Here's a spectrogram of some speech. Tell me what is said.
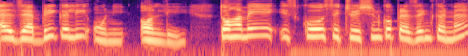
algebraically only तो हमें इसको सिचुएशन को प्रेजेंट करना है।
